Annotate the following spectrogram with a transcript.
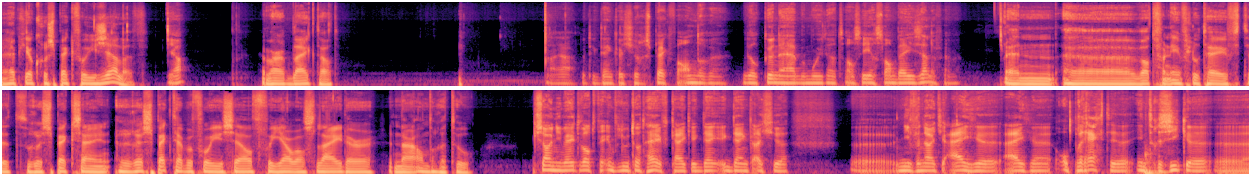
heb je ook respect voor jezelf? Ja. En waar blijkt dat? Nou ja, goed, ik denk als je respect voor anderen wil kunnen hebben, moet je dat als eerste al bij jezelf hebben. En uh, wat voor invloed heeft het respect, zijn, respect hebben voor jezelf, voor jou als leider naar anderen toe? Ik zou niet weten wat voor invloed dat heeft. Kijk, ik denk, ik denk als je uh, niet vanuit je eigen, eigen oprechte, intrinsieke uh,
